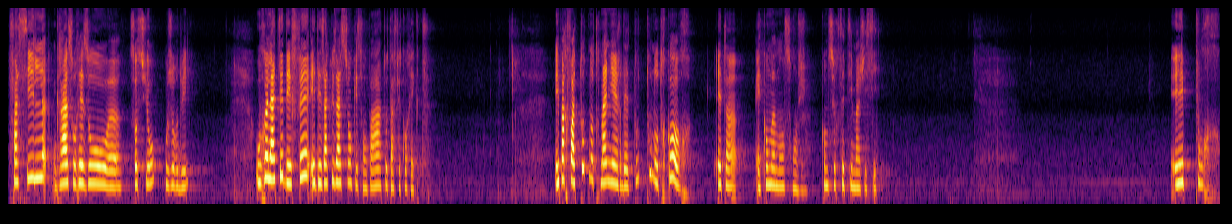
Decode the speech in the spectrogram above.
faciles grâce aux réseaux euh, sociaux aujourd'hui, ou relater des faits et des accusations qui ne sont pas tout à fait correctes. Et parfois, toute notre manière d'être, tout, tout, notre corps est, un, est comme un mensonge, comme sur cette image ici. Et pour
